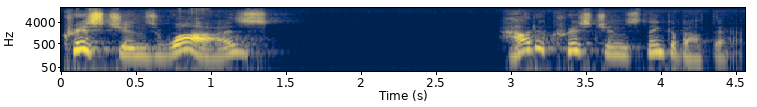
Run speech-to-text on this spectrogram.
Christians was how do Christians think about that?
